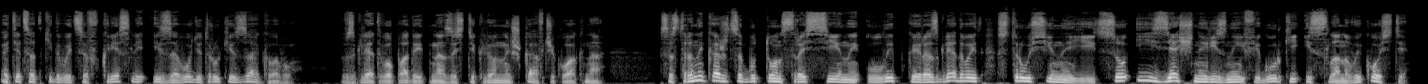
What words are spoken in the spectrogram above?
Отец откидывается в кресле и заводит руки за голову. Взгляд его падает на застекленный шкафчик у окна. Со стороны кажется, будто он с рассеянной улыбкой разглядывает страусиное яйцо и изящные резные фигурки из слоновой кости.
